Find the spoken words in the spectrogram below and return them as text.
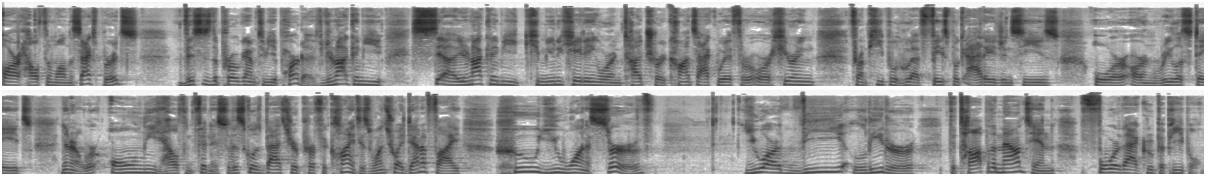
are health and wellness experts, this is the program to be a part of. You're not going to be uh, you're not going to be communicating or in touch or contact with or, or hearing from people who have Facebook ad agencies or are in real estate. No, no, we're only health and fitness. So this goes back to your perfect client is once you identify who you want to serve, you are the leader, the top of the mountain for that group of people.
